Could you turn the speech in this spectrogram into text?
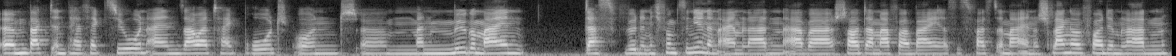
ähm, backt in Perfektion ein Sauerteigbrot und ähm, man möge meinen, das würde nicht funktionieren in einem Laden, aber schaut da mal vorbei. Es ist fast immer eine Schlange vor dem Laden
